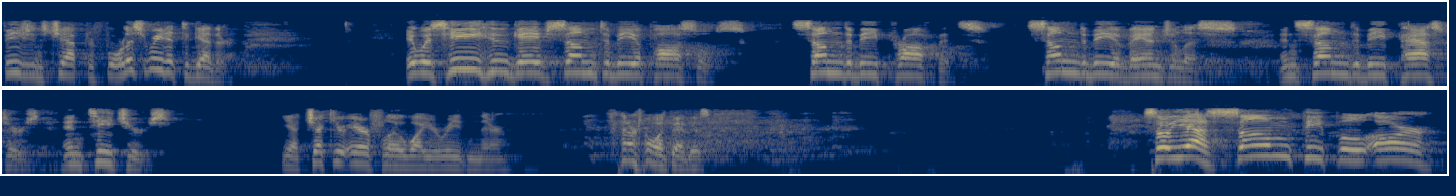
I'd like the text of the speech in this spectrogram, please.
Ephesians chapter 4. Let's read it together. It was he who gave some to be apostles, some to be prophets, some to be evangelists, and some to be pastors and teachers. Yeah, check your airflow while you're reading there. I don't know what that is. So, yes, some people are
